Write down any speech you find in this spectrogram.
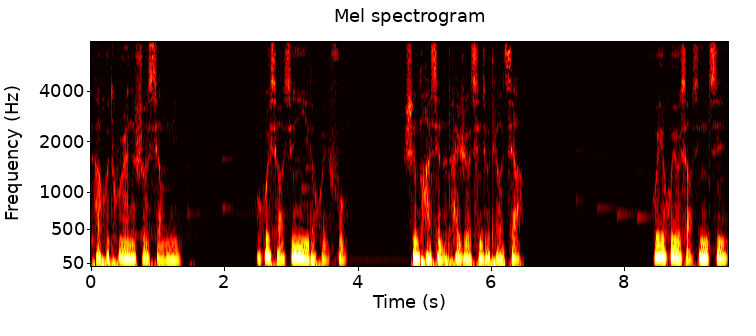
他会突然的说想你，我会小心翼翼的回复，生怕显得太热情就掉价。我也会有小心机，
